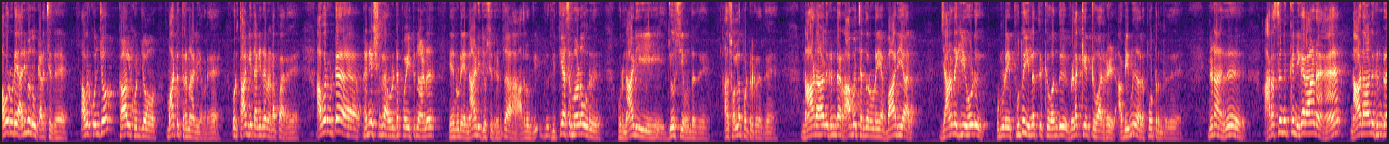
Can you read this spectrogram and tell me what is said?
அவருடைய அறிமுகம் கிடச்சிது. அவர் கொஞ்சம் கால் கொஞ்சம் மாற்றுத்திறனாளி அவர். ஒரு தாங்கி தாங்கி தான் நடப்பார். அவர்கிட்ட கணேஷ்ன்ற அவர்கிட்ட போயிட்டு நான் என்னுடைய நாடி ஜோசியத்தை எடுத்து அதில் வி வித்தியாசமான ஒரு ஒரு நாடி ஜோசியம் வந்தது. அது சொல்லப்பட்டிருக்கிறது. நாடாளுகின்ற ராமச்சந்திரனுடைய பாரியால் ஜானகியோடு உன்னுடைய புது இல்லத்திற்கு வந்து விளக்கேற்றுவார்கள் அப்படின்னு அதில் போட்டிருந்தது. என்னடா இது? அரசனுக்கு நிகரான நாடாளுகின்ற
